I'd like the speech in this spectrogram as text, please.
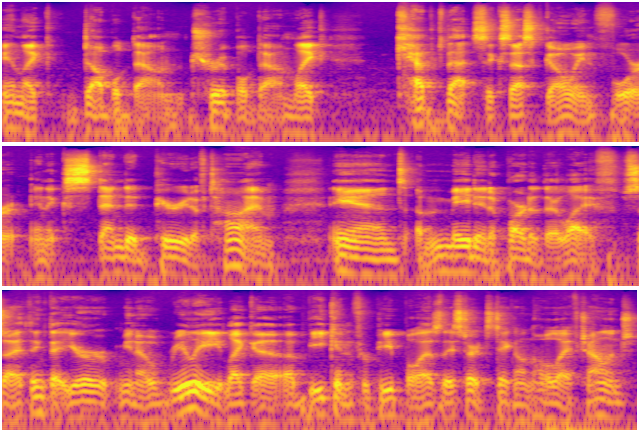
and like doubled down, tripled down, like kept that success going for an extended period of time and uh, made it a part of their life. So I think that you're, you know, really like a, a beacon for people as they start to take on the whole life challenge.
